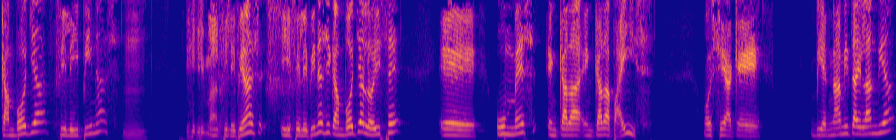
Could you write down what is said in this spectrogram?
Camboya, Filipinas Mm. Y, y. Filipinas y Filipinas y Camboya lo hice eh, un mes en cada en cada país. O sea que Vietnam y Tailandia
